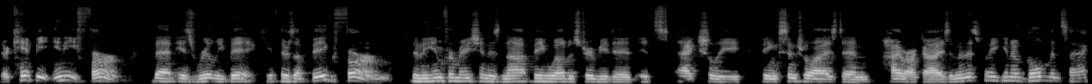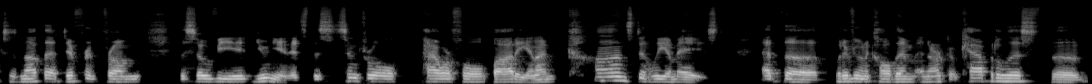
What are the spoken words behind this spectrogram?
there can't be any firm that is really big. If there's a big firm, then the information is not being well distributed. It's actually being centralized and hierarchized. And in this way, you know, Goldman Sachs is not that different from the Soviet Union. It's this central, powerful body. And I'm constantly amazed at the whatever you want to call them anarcho-capitalists the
